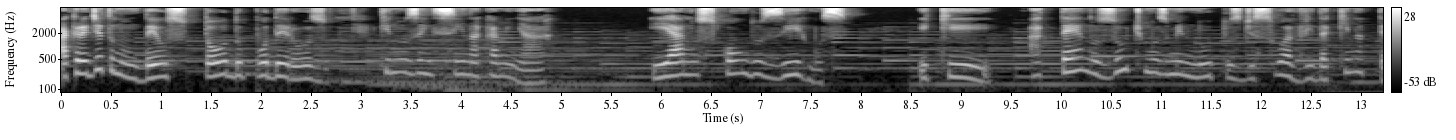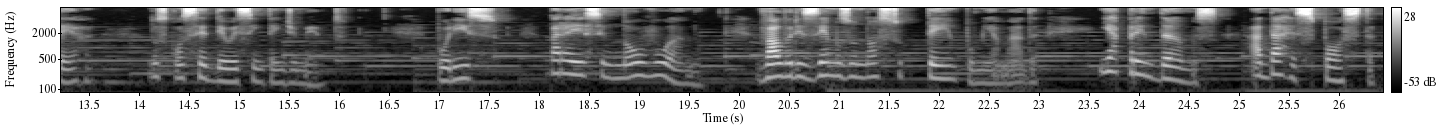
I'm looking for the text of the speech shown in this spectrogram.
Acredito num Deus todo-poderoso que nos ensina a caminhar e a nos conduzirmos e que, até nos últimos minutos de sua vida aqui na terra, nos concedeu esse entendimento. Por isso, para esse novo ano. Valorizemos o nosso tempo, minha amada, e aprendamos a dar resposta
